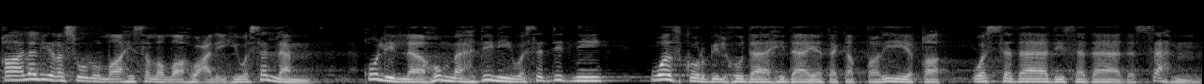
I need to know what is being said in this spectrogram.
قال لي رسول الله صلى الله عليه وسلم قل اللهم اهدني وسددني واذكر بالهدى هدايتك الطريق والسداد سداد السهم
